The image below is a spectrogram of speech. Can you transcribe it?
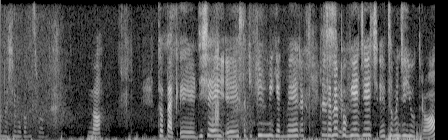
ona się mogła wysłowić. No. To tak, y, dzisiaj jest taki filmik, jakby Jak chcemy jest- powiedzieć, co będzie jutro.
